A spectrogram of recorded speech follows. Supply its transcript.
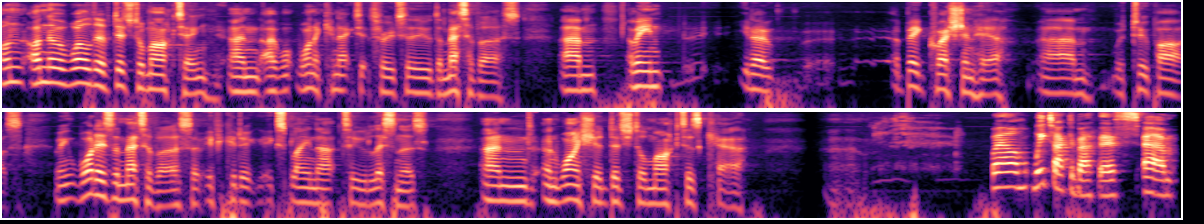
on on the world of digital marketing, and I w- want to connect it through to the metaverse. Um, I mean, you know, a big question here um, with two parts. I mean, what is the metaverse? If you could explain that to listeners, and and why should digital marketers care? Well, we talked about this. Um,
